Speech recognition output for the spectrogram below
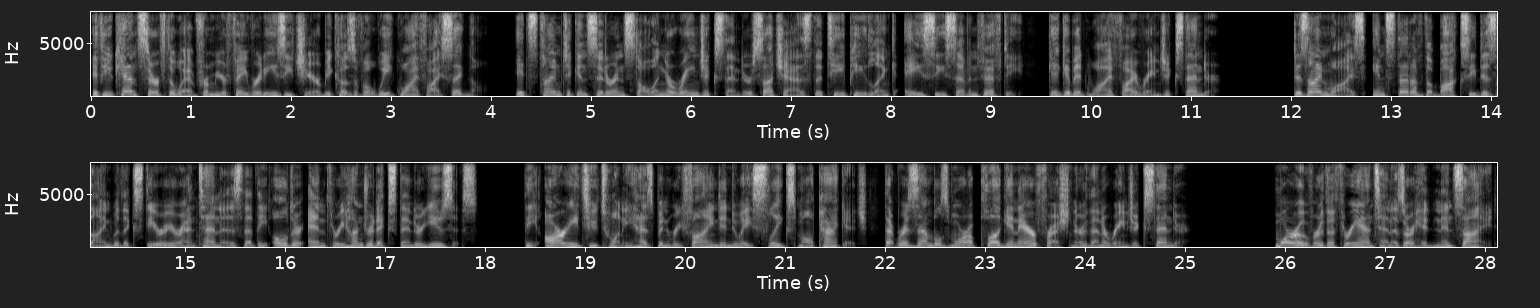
If you can't surf the web from your favorite easy chair because of a weak Wi-Fi signal, it's time to consider installing a range extender such as the TP-Link AC750 Gigabit Wi-Fi range extender. Design-wise, instead of the boxy design with exterior antennas that the older N300 extender uses, the RE220 has been refined into a sleek small package that resembles more a plug-in air freshener than a range extender. Moreover, the three antennas are hidden inside.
